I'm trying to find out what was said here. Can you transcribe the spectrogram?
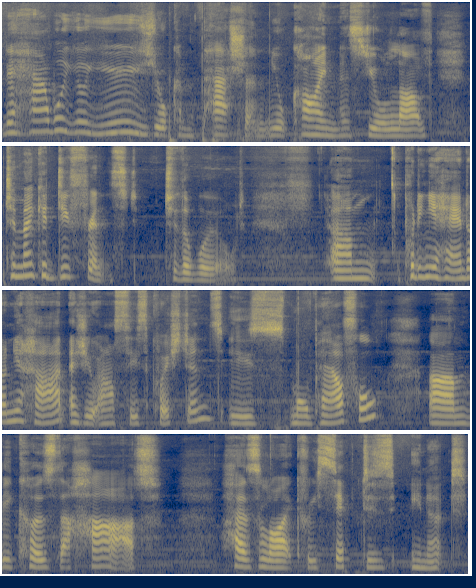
Now, how will you use your compassion, your kindness, your love to make a difference to the world? Um, putting your hand on your heart as you ask these questions is more powerful um, because the heart has like receptors in it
